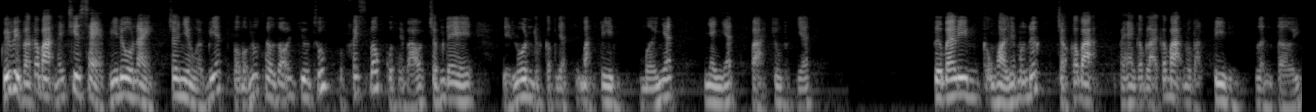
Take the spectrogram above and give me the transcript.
Quý vị và các bạn hãy chia sẻ video này cho nhiều người biết và bấm nút theo dõi YouTube và Facebook của Thời báo chấm để luôn được cập nhật những bản tin mới nhất, nhanh nhất và trung thực nhất. Từ Berlin, Cộng hòa Liên bang Đức, chào các bạn và hẹn gặp lại các bạn vào bản tin lần tới.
